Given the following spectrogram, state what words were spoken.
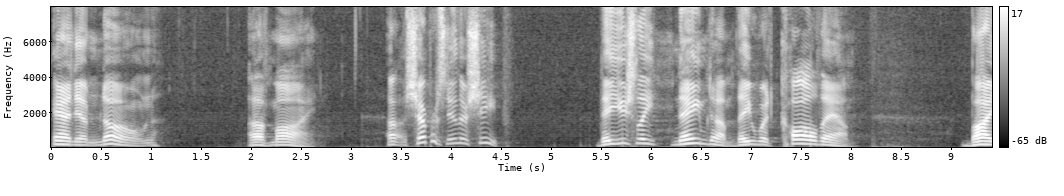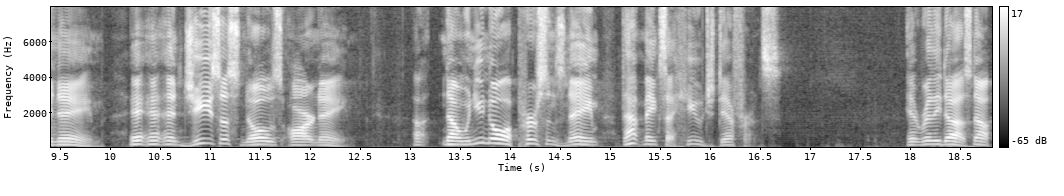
and am known of mine. Uh, shepherds knew their sheep. They usually named them, they would call them by name. And, and Jesus knows our name. Uh, now, when you know a person's name, that makes a huge difference. It really does. Now,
